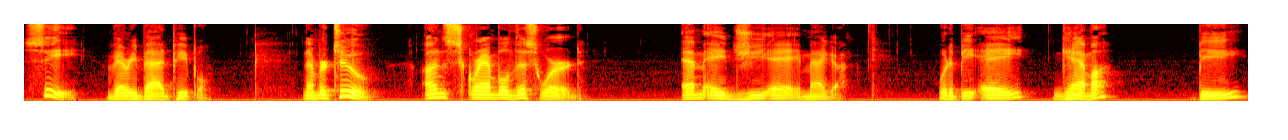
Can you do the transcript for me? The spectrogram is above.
C. Very bad people. Number two, unscramble this word. M A G A, MAGA. Would it be A, gamma, B,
